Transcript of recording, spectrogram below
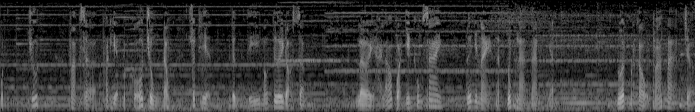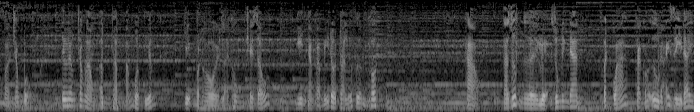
một chút, hoảng sợ phát hiện một cỗ trùng độc xuất hiện từng tí máu tươi đỏ sẫm. Lời hải lão quả nhiên không sai, nữ nhân này thật đúng là tàn nhẫn. Nuốt một khẩu phá mạ trở vào trong bụng, tiêu viêm trong lòng âm thầm mắng một tiếng, nhịn một hồi lại không che giấu, nhìn thẳng vào Mỹ đô toàn lữ vương thốt. Hảo, ta giúp người luyện dung linh đan, bất quá ta có ưu đãi gì đây?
